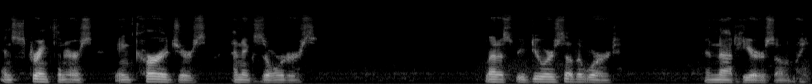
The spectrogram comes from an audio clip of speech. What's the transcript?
and strengtheners, encouragers and exhorters. Let us be doers of the word and not hearers only.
